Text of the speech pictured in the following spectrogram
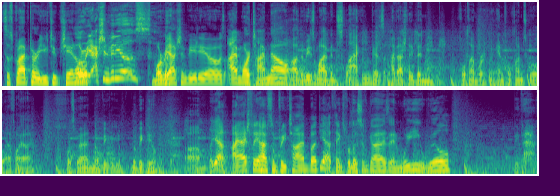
subscribe to our YouTube channel. More reaction videos. more reaction videos. I have more time now. Uh, the reason why I've been slacking because I've actually been full time working and full time school. FYI, post grad, no big deal. No big deal. Um, but yeah, I actually have some free time. But yeah, thanks for listening, guys, and we will be back.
